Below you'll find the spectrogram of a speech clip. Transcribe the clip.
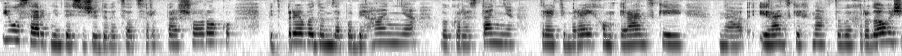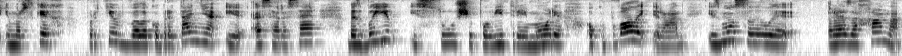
І у серпні 1941 року під приводом запобігання використання Третім рейхом іранський, на, іранських нафтових родовищ і морських портів Великобританія і СРСР без боїв із суші, повітря і моря окупували Іран і змусили Реза Хана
